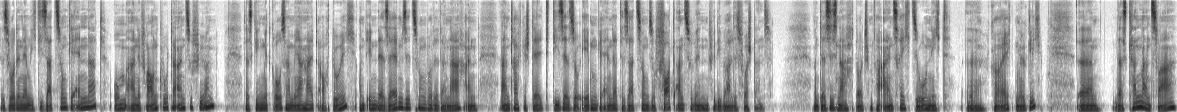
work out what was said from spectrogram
Es wurde nämlich die Satzung geändert, um eine Frauenquote einzuführen. Das ging mit großer Mehrheit auch durch und in derselben Sitzung wurde danach ein Antrag gestellt, diese soeben geänderte Satzung sofort anzuwenden für die Wahl des Vorstands. Und das ist nach deutschem Vereinsrecht so nicht äh, korrekt möglich. Äh, das kann man zwar,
